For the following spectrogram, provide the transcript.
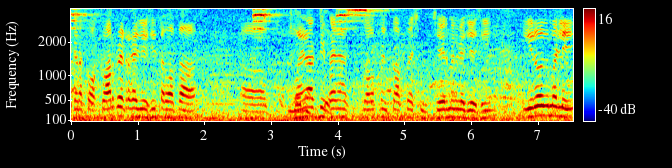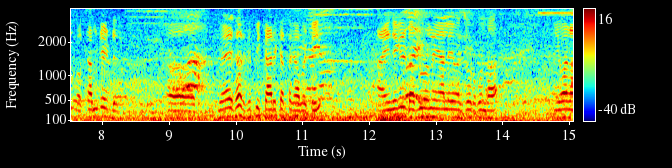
ఇక్కడ కార్పొరేటర్గా చేసి తర్వాత minority minority finance development corporation చైర్మన్గా చేసి ఈరోజు మళ్ళీ ఒక కమిటెడ్ వైఎస్ఆర్సీపీ కార్యకర్త కాబట్టి ఆయన దగ్గర డబ్బులు ఉన్నాయా లేవని చూడకుండా ఇవాళ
